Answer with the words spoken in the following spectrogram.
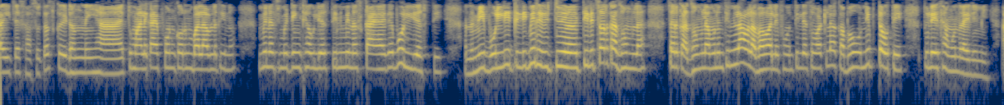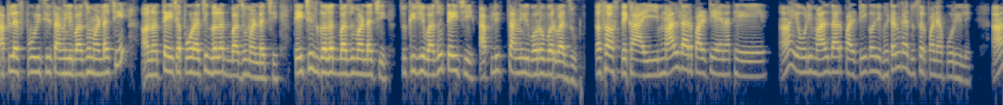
हिच्या सासूतच काही ढंग नाही हाय. तुम्हाला काय फोन करून बोलावलं तिनं? मीनच मीटिंग ठेवली असती मीनच काय आहे ते बोलली असती. आणि मी बोलली तिला मी तिला चरका झोमला? चरका झोमला म्हणून तिने लावला भावाला फोन तिला असं वाटलं का भाऊ निपटवते. तुला सांगून राहिली मी. आपल्याच पोळीची चांगली बाजू मांडायची आणि त्याच्या पोराची गलत बाजू मांडायची. त्याचीच गलत बाजू मांडायची. चुकीची बाजू त्याची. आपलीच चांगली बरोबर बाजू. तसं असते का आई? मालदार पार्टी आहे ना ते. हा एवढी मालदार पार्टी कधी भेटन काय दुसरपण्या पोरीले? हा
